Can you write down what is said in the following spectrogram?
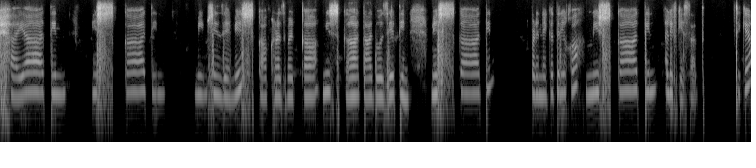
हयातिन मिशकातिन मीम मिश का, मिशका दो जे तीन मिशकातिन पढ़ने का तरीका मिशकातिन अलिफ के साथ। ठीक है?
